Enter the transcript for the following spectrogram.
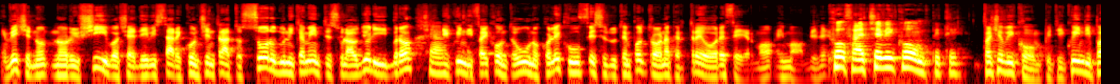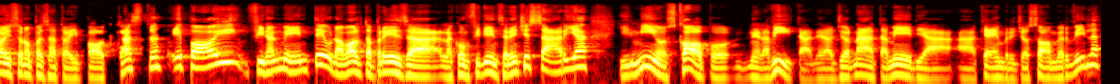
Invece non, non riuscivo, cioè devi stare concentrato solo ed unicamente sull'audiolibro Certo. e quindi fai conto uno con le cuffie seduto in poltrona per tre ore fermo, immobile. Co- facevi i compiti. Facevo i compiti, quindi poi sono passato ai podcast e poi finalmente, una volta presa la confidenza necessaria, il mio scopo nella vita, nella giornata media a Cambridge, a Somerville,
